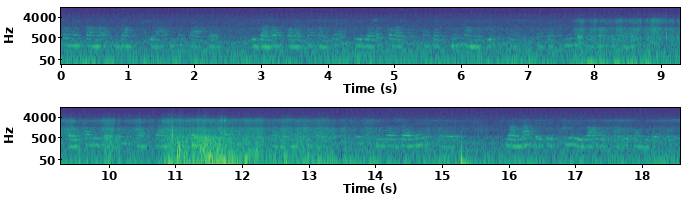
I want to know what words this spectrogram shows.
pas nécessairement identifiables par euh, les agents de probation comme tels. Les agents de probation sont assignés dans nos deux, euh, jamais euh, finalement effectué les heures de travail qu'on lui reproche.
